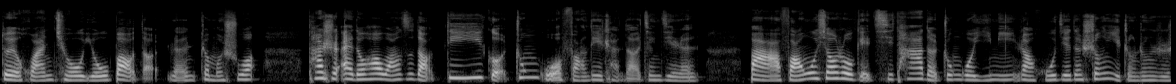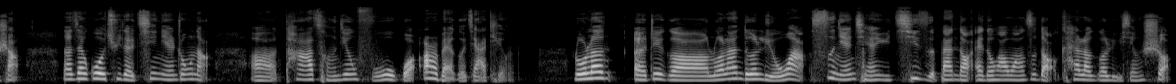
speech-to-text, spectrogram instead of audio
对《环球邮报》的人这么说：“他是爱德华王子岛第一个中国房地产的经纪人，把房屋销售给其他的中国移民，让胡杰的生意蒸蒸日上。那在过去的七年中呢，啊，他曾经服务过二百个家庭。罗兰，呃，这个罗兰德刘啊，四年前与妻子搬到爱德华王子岛，开了个旅行社。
